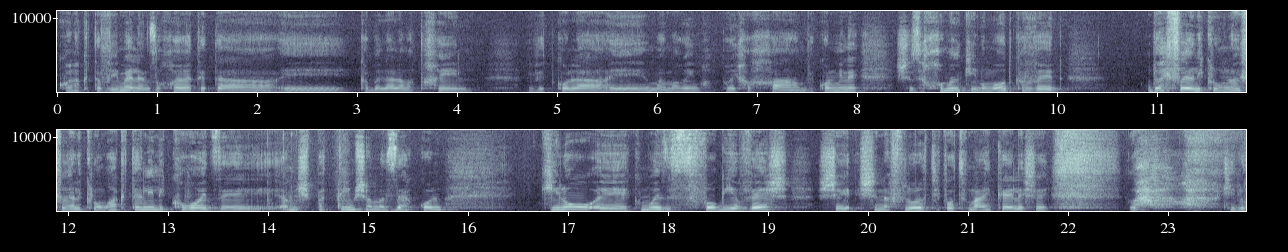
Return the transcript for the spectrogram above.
כל הכתבים האלה, אני זוכרת את הקבלה למתחיל, ואת כל המאמרים פרי חכם, וכל מיני, שזה חומר כאילו מאוד כבד. לא הפריע לי כלום, לא הפריע לי כלום, רק תן לי לקרוא את זה, המשפטים שם, זה הכל כאילו אה, כמו איזה ספוג יבש ש, שנפלו לו טיפות מים כאלה, ש... וואו, כאילו,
